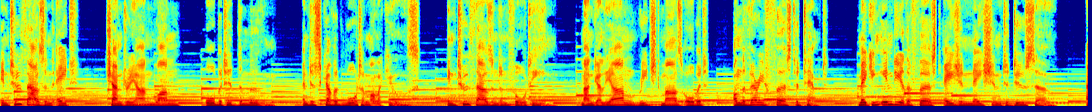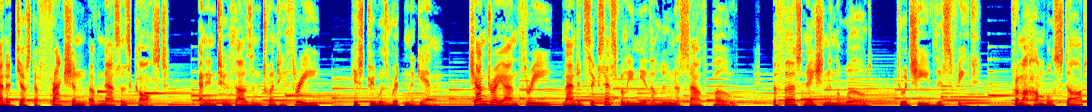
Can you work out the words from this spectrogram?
In 2008, Chandrayaan-1 orbited the Moon and discovered water molecules. In 2014, Mangalyaan reached Mars orbit on the very first attempt, making India the first Asian nation to do so, and at just a fraction of NASA's cost. And in 2023, history was written again. Chandrayaan-3 landed successfully near the lunar South Pole, the first nation in the world to achieve this feat. From a humble start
